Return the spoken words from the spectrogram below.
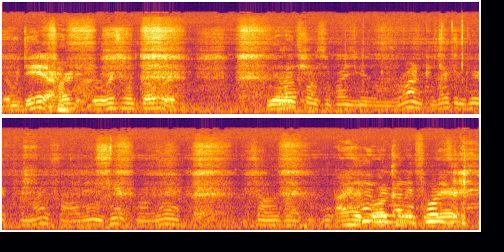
Yeah, we did. I heard it we looked over. Then, That's what surprised you guys would run because I can hear it from my side. I didn't hear it from there. So I was like, I heard more we coming from there. it?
